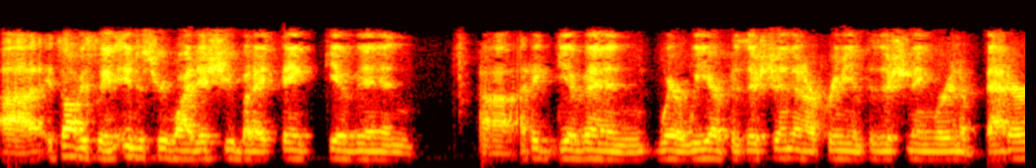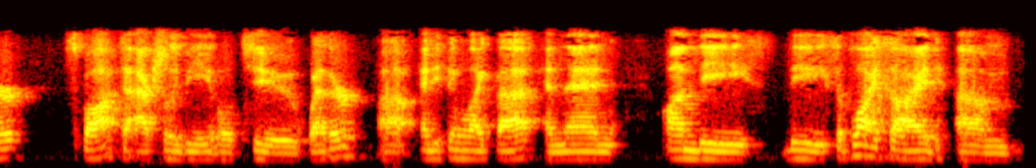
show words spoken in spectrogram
Uh, it's obviously an industry-wide issue, but I think given uh I think given where we are positioned and our premium positioning, we're in a better spot to actually be able to weather anything like that. And then on the supply side, um,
